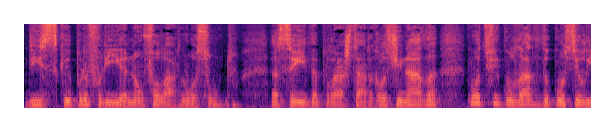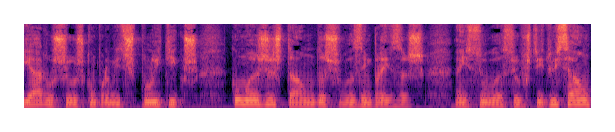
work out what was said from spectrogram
disse que preferia não falar no assunto. A saída poderá estar relacionada com a dificuldade de conciliar os seus compromissos políticos com a gestão das suas empresas. Em sua substituição,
